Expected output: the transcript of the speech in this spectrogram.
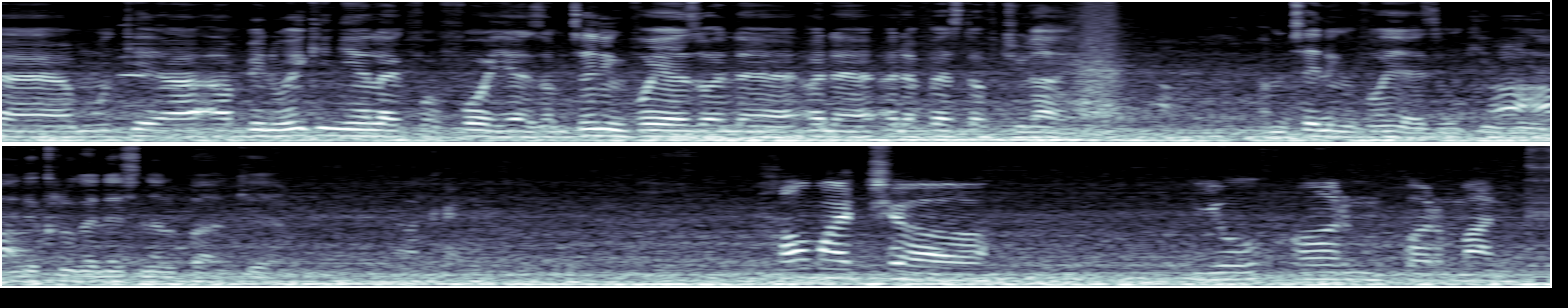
Um, okay, I, have been working here like for four years. I'm turning four years on the on the on the first of July. Ah. I'm turning four years working uh -huh. here in the ah, ah. Kruger National Park. Yeah. Okay. How much? Uh, month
